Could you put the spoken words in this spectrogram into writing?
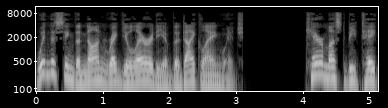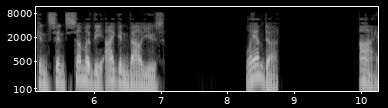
witnessing the non-regularity of the Dyck language. Care must be taken since some of the eigenvalues lambda i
